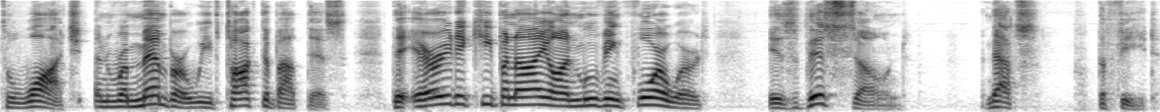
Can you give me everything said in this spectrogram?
to watch. And remember, we've talked about this. The area to keep an eye on moving forward is this zone, and that's the feed.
